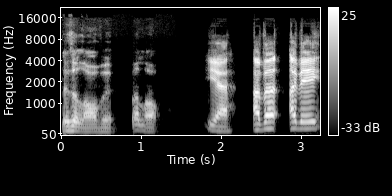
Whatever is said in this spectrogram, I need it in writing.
There's a lot of it. A lot. yeah. But I mean,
